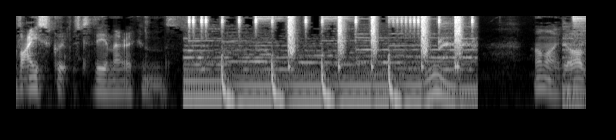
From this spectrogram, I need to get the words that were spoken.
Vice grips to the Americans. Oh my god.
